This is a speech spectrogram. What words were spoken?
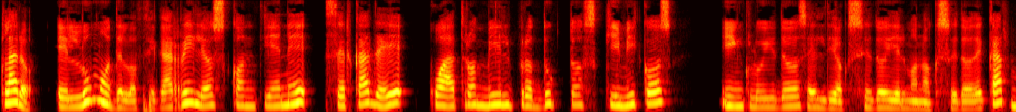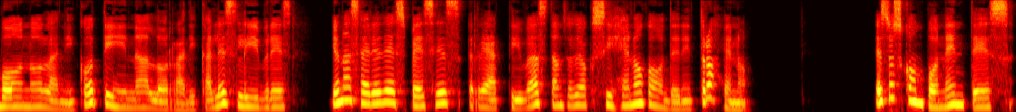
Claro, el humo de los cigarrillos contiene cerca de 4.000 productos químicos incluidos el dióxido y el monóxido de carbono, la nicotina, los radicales libres y una serie de especies reactivas tanto de oxígeno como de nitrógeno. Estos componentes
